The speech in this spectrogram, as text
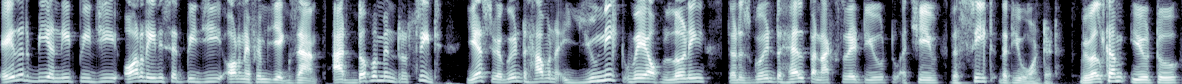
either be a NEET PG or an INICET PG or an FMG exam. At Dopamine Retreat, yes, we are going to have a unique way of learning that is going to help and accelerate you to achieve the seat that you wanted. We welcome you to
